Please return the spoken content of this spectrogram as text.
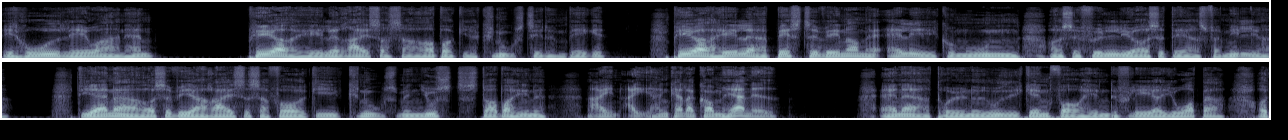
et hoved lavere end han. Per og Helle rejser sig op og giver knus til dem begge. Per og Helle er bedste venner med alle i kommunen, og selvfølgelig også deres familier. Diana er også ved at rejse sig for at give et knus, men just stopper hende. Nej, nej, han kan da komme herned. Anna er drønet ud igen for at hente flere jordbær, og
